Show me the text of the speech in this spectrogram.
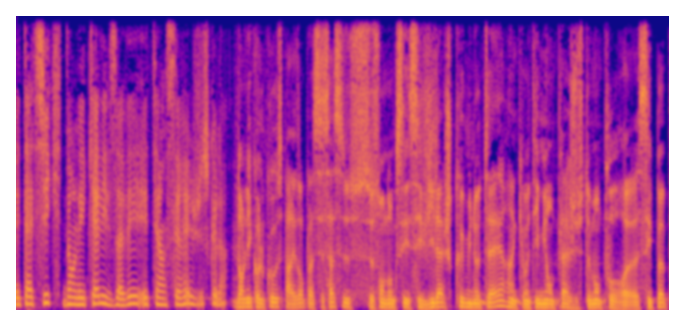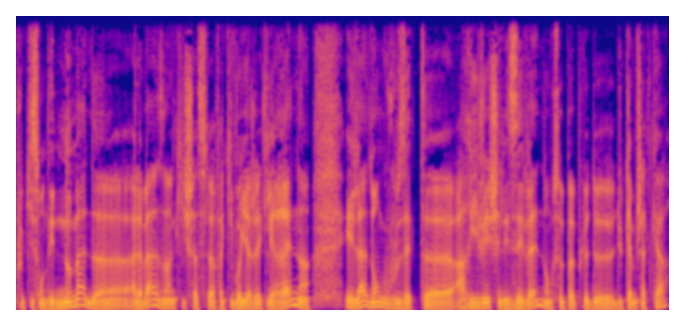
étatiques dans lesquelles ils avaient été insérés jusque-là. Dans les kolkhozes, par exemple, c'est ça, ce, sont donc ces, ces villages communautaires hein, qui ont été mis en place justement pour ces peuples qui sont des nomades à la base, hein, qui chassent, enfin qui voyagent avec les rennes. Et là, donc, vous êtes arrivé chez les Évennes, donc ce peuple de, du Kamchatka.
